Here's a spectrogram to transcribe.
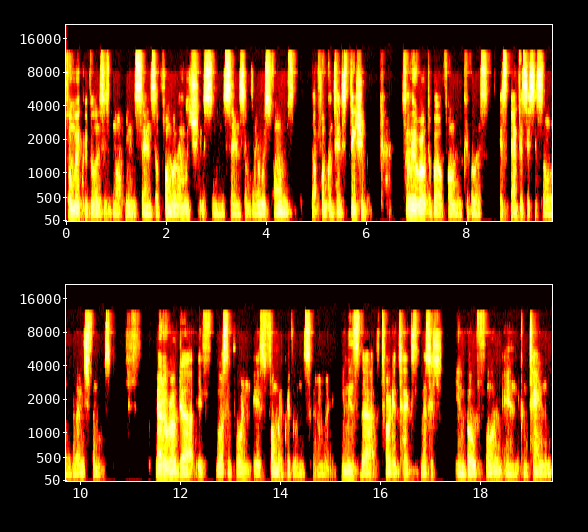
formal equivalence is not in the sense of formal language, it's in the sense of language forms, not form content distinction. So he wrote about formal equivalence. His emphasis is on the language forms. Another wrote that if what's important is formal equivalence. Um, means that target text message in both form and content,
